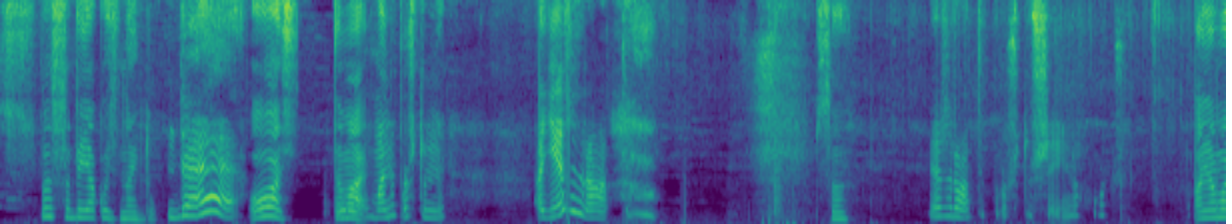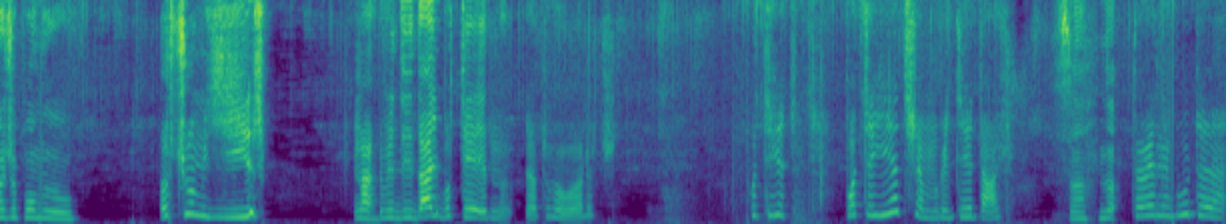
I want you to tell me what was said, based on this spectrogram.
Спис собі якось знайду. Де? Ось! Тримай. У мене просто не. А є зрати? Все. Я зрати просто сильно хочу. А я майже помру. А чому їж? На, від'їдай, бо ти, я то говориш. Потаєчим від'їдай. Це. Да. То не буде,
